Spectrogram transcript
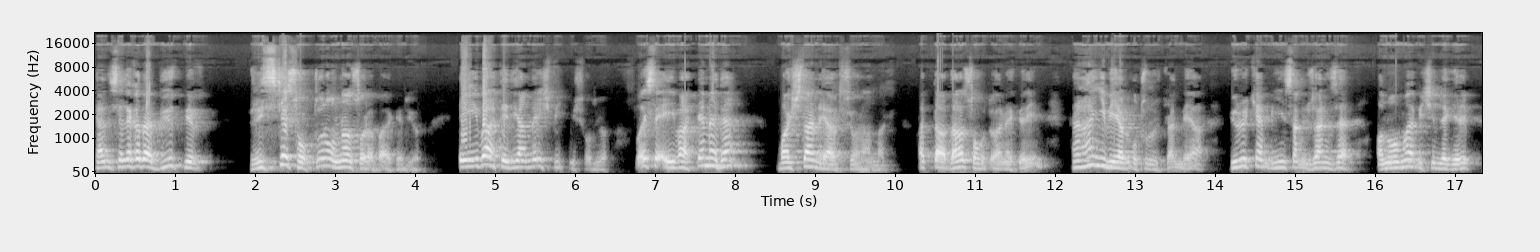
kendisine ne kadar büyük bir riske soktuğunu ondan sonra fark ediyor. Eyvah dediği anda iş bitmiş oluyor. Dolayısıyla eyvah demeden baştan reaksiyon almak. Hatta daha somut örnek vereyim. Herhangi bir yer otururken veya yürürken bir insan üzerinize anormal biçimde gelip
